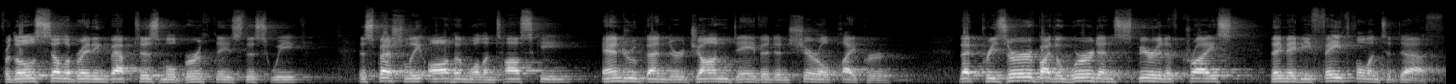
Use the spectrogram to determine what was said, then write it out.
For those celebrating baptismal birthdays this week, especially Autumn Walentowski, Andrew Bender, John David, and Cheryl Piper, that preserved by the word and spirit of Christ, they may be faithful unto death.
